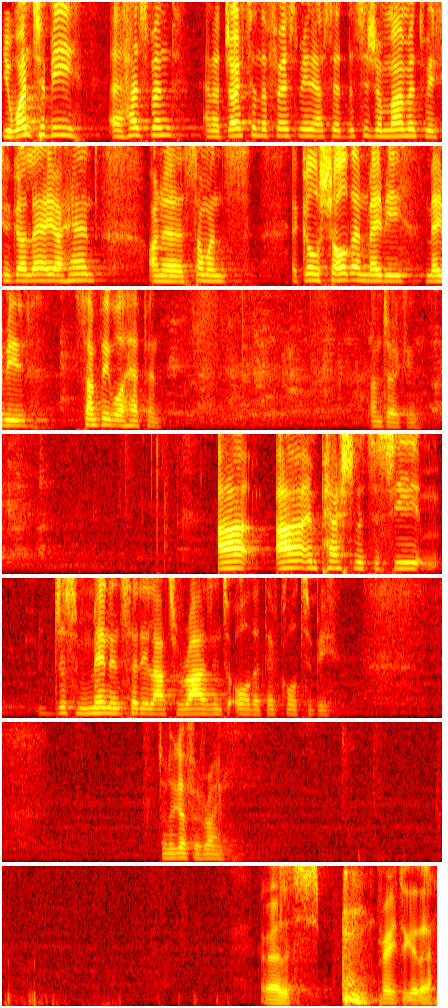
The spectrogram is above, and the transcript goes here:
you want to be a husband, and I joked in the first meeting, I said, This is your moment where you can go lay your hand on a, someone's, a girl's shoulder, and maybe, maybe something will happen. I'm joking. I, I am passionate to see just men in City Lights rise into all that they've called to be. Do you want to go for it, Ryan? All right, let's pray together.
